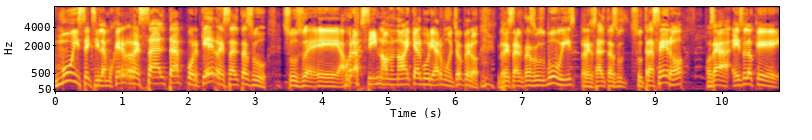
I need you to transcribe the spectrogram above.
Muy sexy, la mujer resalta, ¿por qué? Resalta su, sus, eh, ahora sí, no, no hay que alburear mucho, pero resalta sus boobies, resalta su, su trasero, o sea, es lo que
